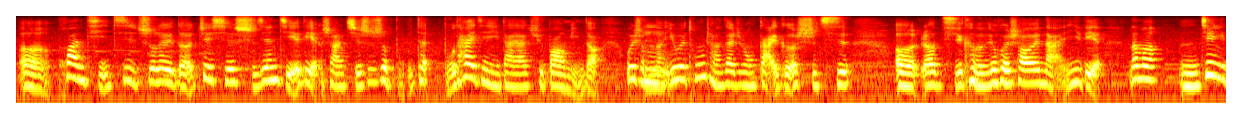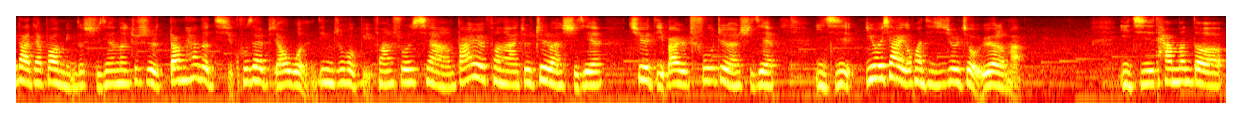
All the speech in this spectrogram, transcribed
呃，换题季之类的这些时间节点上，其实是不太不太建议大家去报名的。为什么呢？因为通常在这种改革时期，呃，然后题可能就会稍微难一点。那么，嗯，建议大家报名的时间呢，就是当它的题库在比较稳定之后，比方说像八月份啊，就这段时间，七月底八月初这段时间，以及因为下一个换题期就是九月了嘛，以及他们的。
